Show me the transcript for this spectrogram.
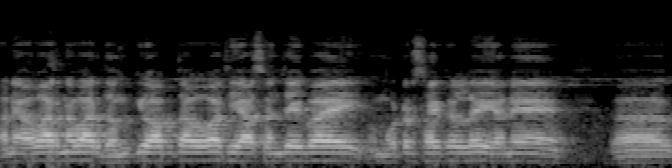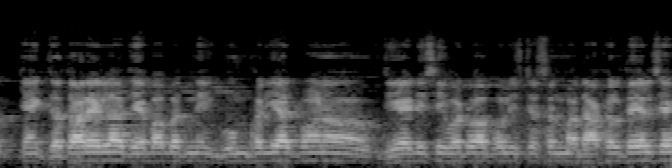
અને અવારનવાર ધમકીઓ આપતા હોવાથી આ સંજયભાઈ મોટરસાયકલ લઈ અને ક્યાંક જતા રહેલા. જે બાબતની ગુમ ફરિયાદ પણ જીઆઈડીસી વટવા પોલીસ સ્ટેશનમાં દાખલ થયેલ છે.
